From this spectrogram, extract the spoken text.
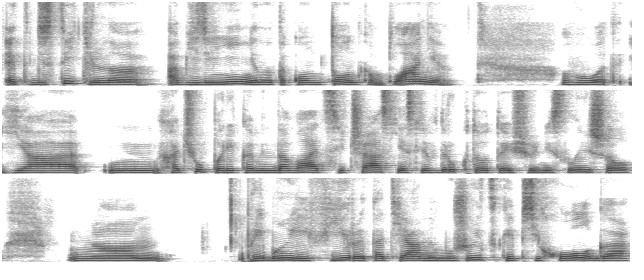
это действительно объединение на таком тонком плане, вот. Я хочу порекомендовать сейчас, если вдруг кто-то еще не слышал, прямые эфиры Татьяны Мужицкой, психолога,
